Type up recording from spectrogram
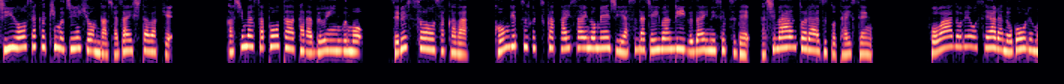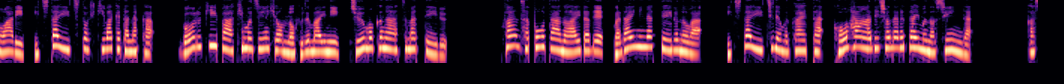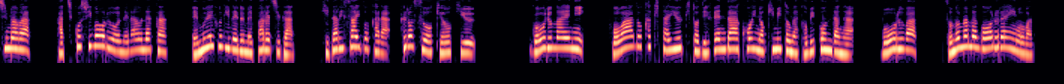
FC 大阪キム・ジンヒョンが謝罪したわけ。鹿島サポーターからブーイングも、セレッソ大阪は、今月2日開催の明治安田 J1 リーグ第2節で鹿島アントラーズと対戦。フォワードレオセアラのゴールもあり、1対1と引き分けた中、ゴールキーパーキム・ジンヒョンの振る舞いに注目が集まっている。ファンサポーターの間で話題になっているのは、1対1で迎えた後半アディショナルタイムのシーンだ。鹿島は、勝ち越しゴールを狙う中、MF ギレルメパレジが、左サイドからクロスを供給。ゴール前に、フォワード柿田祐希とディフェンダー恋の君とが飛び込んだが、ボールは、そのままゴールラインを割。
